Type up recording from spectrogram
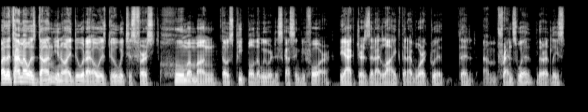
By the time I was done, you know, I do what I always do, which is first whom among those people that we were discussing before, the actors that I like, that I've worked with, that I'm friends with, they're at least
